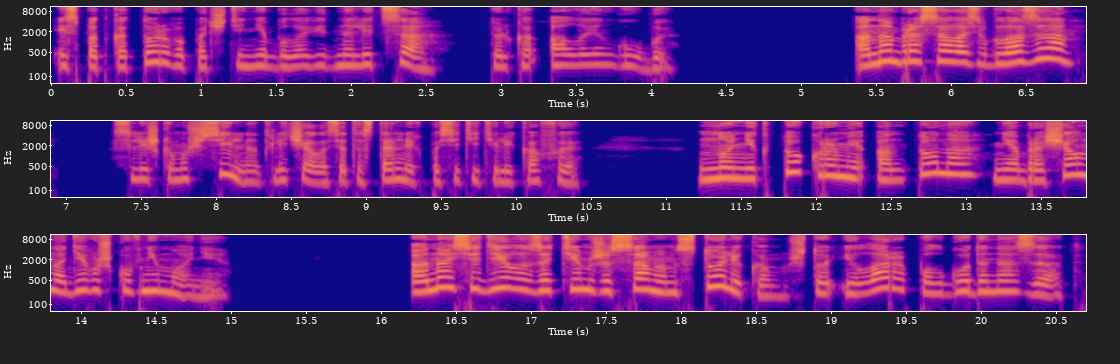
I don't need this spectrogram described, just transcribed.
из-под которого почти не было видно лица, только алые губы. Она бросалась в глаза, слишком уж сильно отличалась от остальных посетителей кафе, но никто, кроме Антона, не обращал на девушку внимания. Она сидела за тем же самым столиком, что и Лара полгода назад,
